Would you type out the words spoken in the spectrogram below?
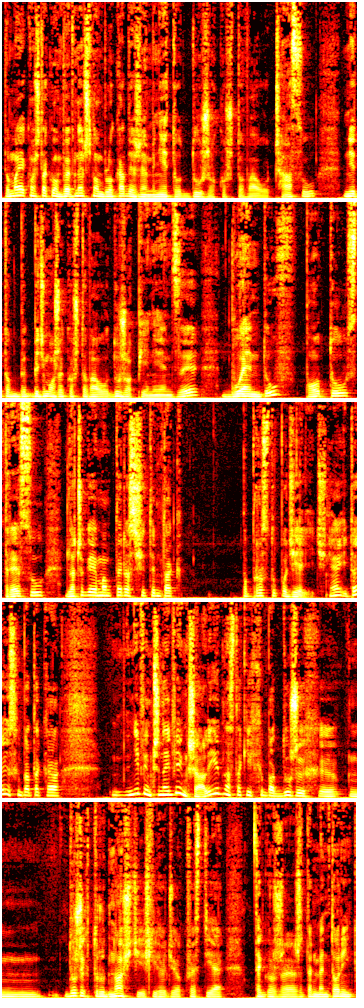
to ma jakąś taką wewnętrzną blokadę, że mnie to dużo kosztowało czasu, mnie to być może kosztowało dużo pieniędzy, błędów, potu, stresu. Dlaczego ja mam teraz się tym tak po prostu podzielić? Nie? I to jest chyba taka nie wiem czy największa, ale jedna z takich chyba dużych, y, mm, dużych trudności, jeśli chodzi o kwestię tego, że, że ten mentoring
